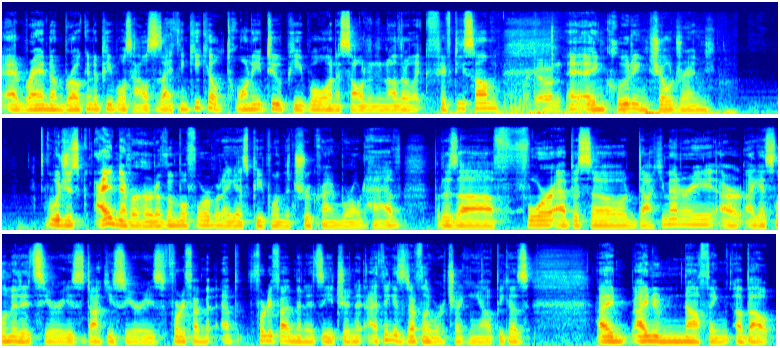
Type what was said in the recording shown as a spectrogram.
at random broke into people's houses. I think he killed 22 people and assaulted another like 50 some, oh including children which is I had never heard of him before, but I guess people in the true crime world have. But it's a four episode documentary, or I guess limited series, docu series, 45, 45 minutes each, and I think it's definitely worth checking out because I I knew nothing about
